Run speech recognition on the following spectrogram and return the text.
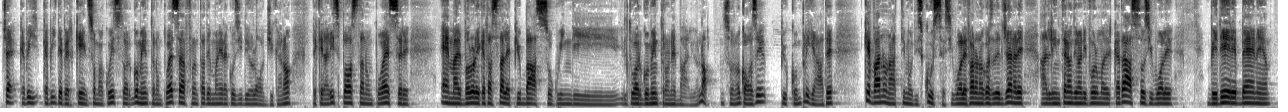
Cioè, capi- capite perché, insomma, questo argomento non può essere affrontato in maniera così ideologica, no? Perché la risposta non può essere eh, ma il valore catastale è più basso, quindi il tuo argomento non è valido. No, sono cose più complicate che vanno un attimo discusse. Si vuole fare una cosa del genere all'interno di una riforma del catasto, si vuole vedere bene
